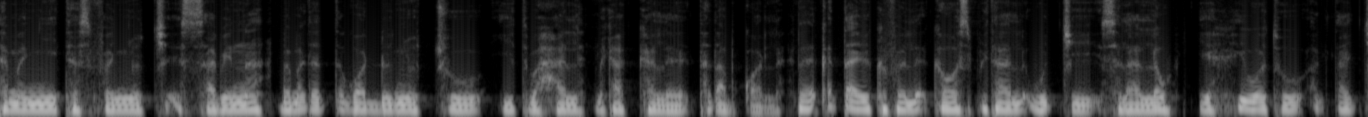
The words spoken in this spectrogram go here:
ተመኚ ተስፈኞች እሳቤና በመጠጥ ጓደኞቹ ይትባሃል መካከል ተጣብቋል። በቀጣዩ ክፍል ከሆስፒታል ውጪ ስላለው የህይወቱ አቅጣጫ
